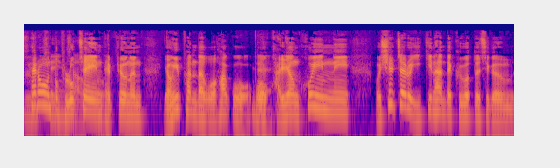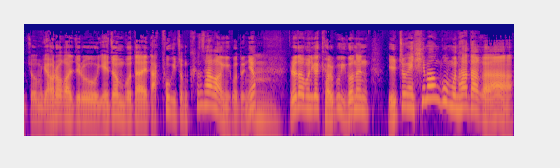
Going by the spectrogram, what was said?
새로운 또 블록체인 사업부. 대표는 영입한다고 하고 뭐 네. 관련 코인이 뭐 실제로 있긴 한데 그것도 지금 좀 여러 가지로 예전보다 낙폭이 좀 큰 상황이거든요. 음. 이러다 보니까 결국 이거는 일종의 희망 고문하다가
